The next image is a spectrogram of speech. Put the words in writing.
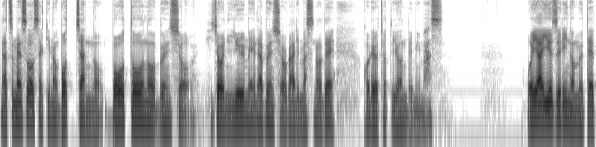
夏目漱石の「坊ちゃん」の冒頭の文章非常に有名な文章がありますのでこれをちょっと読んでみます。親譲りの無鉄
